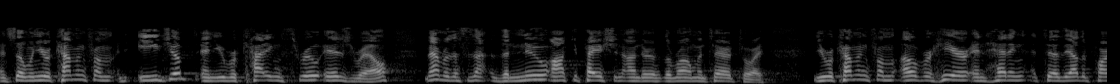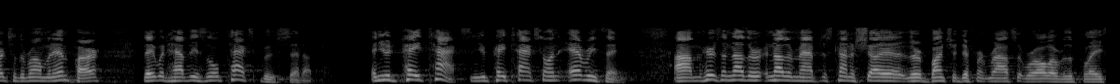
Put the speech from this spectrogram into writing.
And so when you were coming from Egypt and you were cutting through Israel, remember this is the new occupation under the Roman territory. You were coming from over here and heading to the other parts of the Roman Empire, they would have these little tax booths set up. And you'd pay tax, and you'd pay tax on everything. Um, here's another another map, just kind of show you there are a bunch of different routes that were all over the place.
